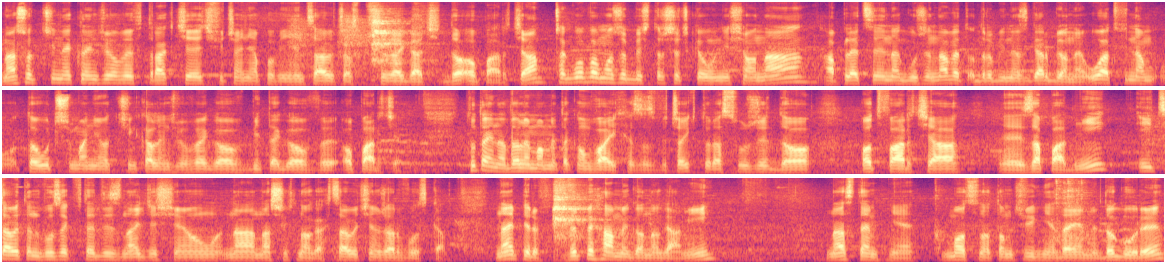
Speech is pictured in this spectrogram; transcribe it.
Nasz odcinek lędźwiowy w trakcie ćwiczenia powinien cały czas przylegać do oparcia. Nasza głowa może być troszeczkę uniesiona, a plecy na górze nawet odrobinę zgarbione. Ułatwi nam to utrzymanie odcinka lędźwiowego wbitego w oparcie. Tutaj na dole mamy taką wajchę zazwyczaj, która służy do otwarcia y, zapadni i cały ten wózek wtedy znajdzie się na naszych nogach, cały ciężar wózka. Najpierw wypychamy go nogami, Następnie mocno tą dźwignię dajemy do góry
